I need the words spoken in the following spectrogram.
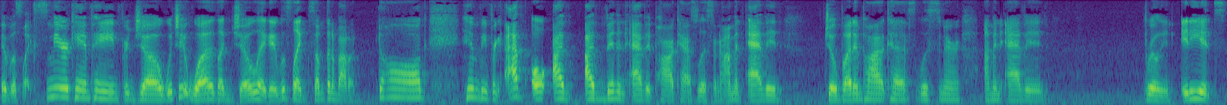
it was like smear campaign for Joe, which it was like Joe, like it was like something about a dog, him being free. I've oh, I've I've been an avid podcast listener. I'm an avid Joe Budden podcast listener. I'm an avid Brilliant Idiots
